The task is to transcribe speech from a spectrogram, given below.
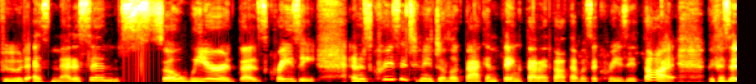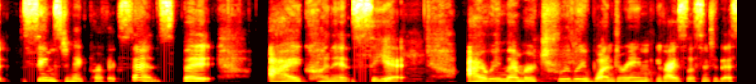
food as medicine, so weird. That's crazy. And it's crazy to me to look back and think that I thought that was a crazy thought because it seems to make perfect sense, but I couldn't see it. I remember truly wondering, you guys listen to this.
